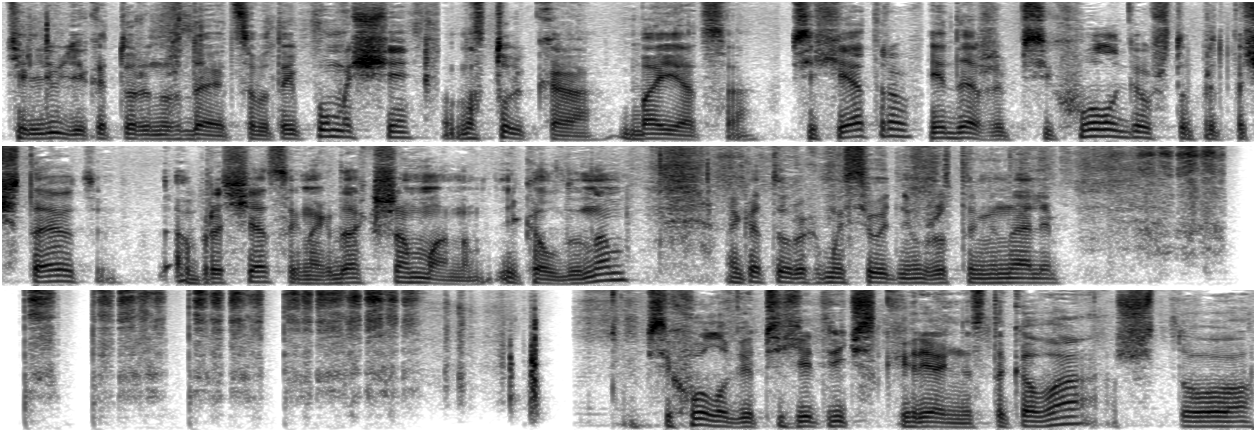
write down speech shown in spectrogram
те люди, которые нуждаются в этой помощи, настолько боятся психиатров и даже психологов, что предпочитают обращаться иногда к шаманам и колдунам, о которых мы сегодня уже вспоминали. психолога психиатрическая реальность такова, что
